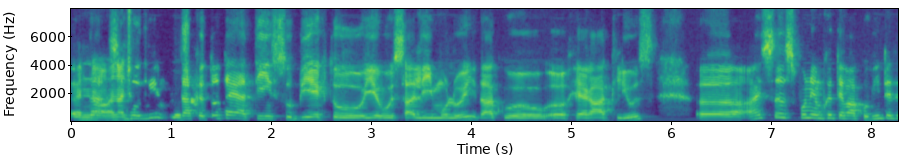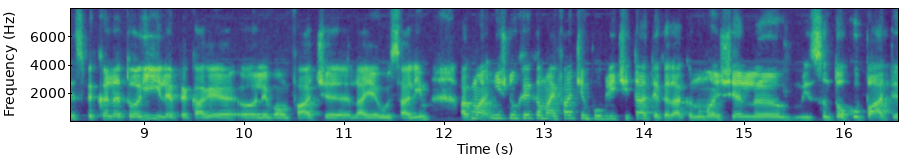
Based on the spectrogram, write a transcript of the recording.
în, da, în vorbim, dacă tot ai atins subiectul Ierusalimului, da, cu uh, Heraclius, uh, hai să spunem câteva cuvinte despre călătoriile pe care uh, le vom face la Ierusalim. Acum, nici nu cred că mai facem publicitate, că dacă nu mă înșel, uh, sunt ocupate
